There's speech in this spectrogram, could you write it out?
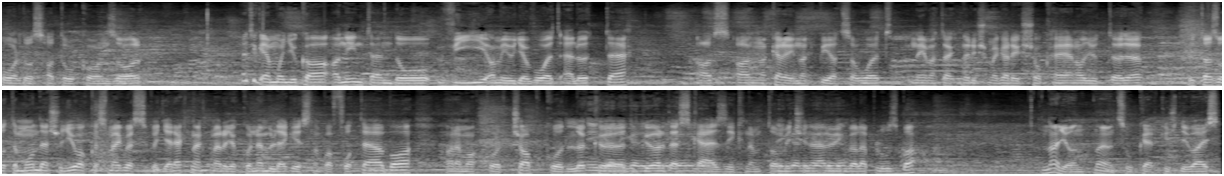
hordozható konzol. Hát igen, mondjuk a, a Nintendo Wii, ami ugye volt előtte, az, annak elég nagy piaca volt németeknél is, meg elég sok helyen, hogy itt, itt az volt a mondás, hogy jó, akkor ezt megvesszük a gyereknek, mert hogy akkor nem ül egész nap a fotelba, hanem akkor csapkod, lököd, Igen, igen, igen, gördeszkázik, nem tudom, mit Igen, csinál igen, még igen. vele pluszba. Nagyon, nagyon cuker kis device.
